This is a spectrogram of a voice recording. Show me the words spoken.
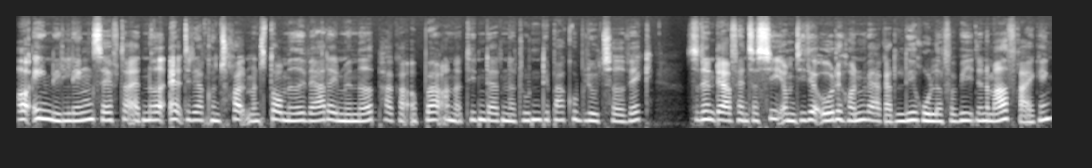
og egentlig længes efter, at noget af alt det der kontrol, man står med i hverdagen med madpakker og børn og dit der, den og dutten, det bare kunne blive taget væk. Så den der fantasi om de der otte håndværkere, der lige ruller forbi, den er meget fræk, ikke?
